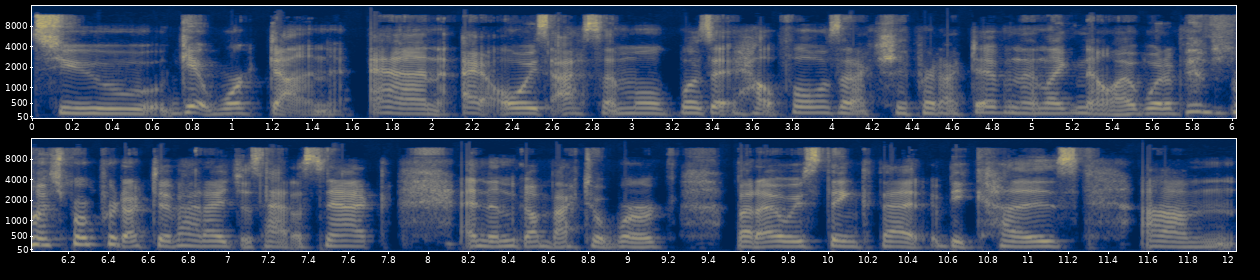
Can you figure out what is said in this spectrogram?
to get work done. And I always ask them, well, was it helpful? Was it actually productive? And they're like, no, I would have been much more productive had I just had a snack and then gone back to work. But I always think that because um,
